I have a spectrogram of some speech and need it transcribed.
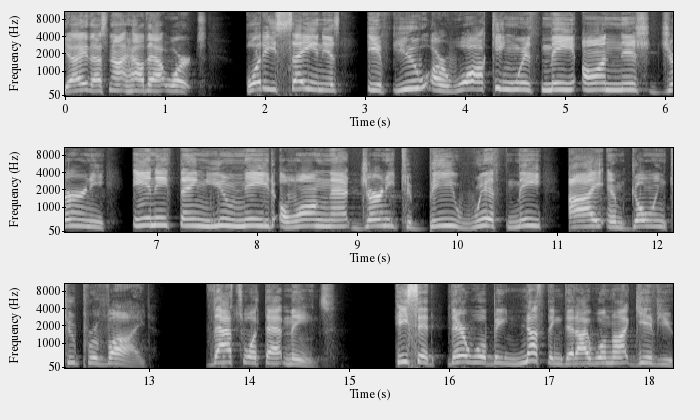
Okay, that's not how that works. What he's saying is if you are walking with me on this journey, anything you need along that journey to be with me, I am going to provide. That's what that means. He said, There will be nothing that I will not give you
